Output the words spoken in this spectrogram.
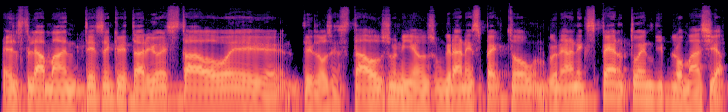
el flamante secretario de Estado de, de los Estados Unidos, un gran experto, un gran experto en diplomacia,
